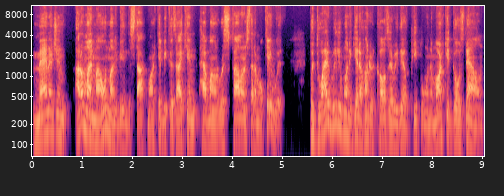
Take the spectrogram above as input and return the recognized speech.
managing? I don't mind my own money being the stock market because I can have my own risk tolerance that I'm okay with. But do I really want to get 100 calls every day of people when the market goes down?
